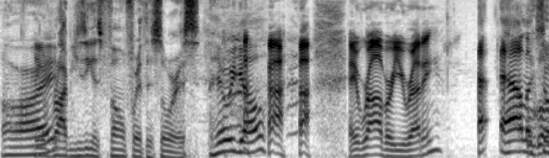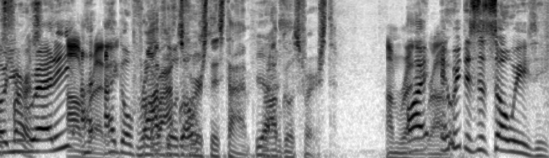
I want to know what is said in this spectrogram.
All Look right. at Rob using his phone for a thesaurus. Here we go. hey, Rob, are you ready? A- Alex, are you first? ready? I'm ready. I, go first. Rob Rob goes goes? first this time. Yes. Rob goes first. I'm ready, right, Rob. here we- this is so easy.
